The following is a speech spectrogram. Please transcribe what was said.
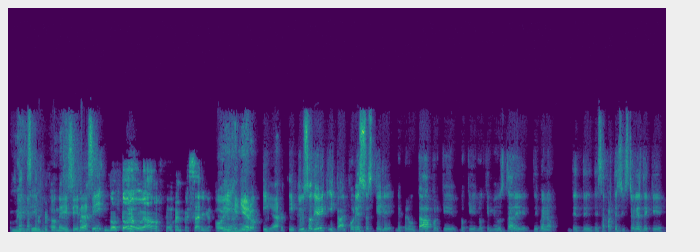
O Medicina. o Medicina. Sí. Doctor, abogado o empresario. O ingeniero. Incluso, Derek, y cabal, por eso es que le, le, preguntaba, porque lo que, lo que me gusta de, de bueno, de, de, esa parte de su historia es de que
